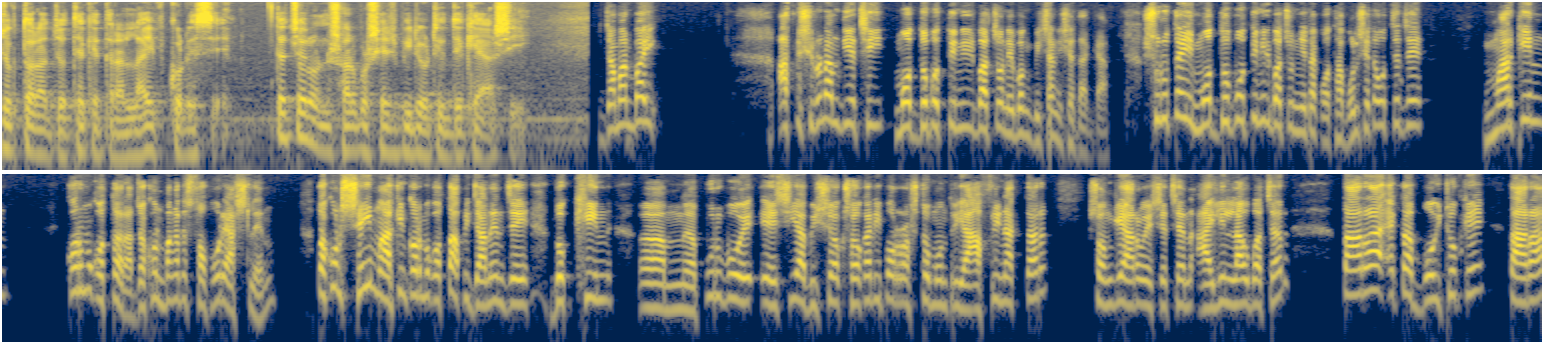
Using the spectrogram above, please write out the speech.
যুক্তরাজ্য থেকে তারা লাইভ করেছে। তো চলুন সর্বশেষ ভিডিওটি দেখে আসি। জামান ভাই, আজকে শিরোনাম দিয়েছি মধ্যবর্তী নির্বাচন এবং বিচার নিষেধাজ্ঞা। শুরুতেই মধ্যবর্তী নির্বাচন নিয়ে কথা বলি, সেটা হচ্ছে যে মার্কিন কর্মকর্তারা যখন বাংলাদেশ সফরে আসলেন, তখন সেই মার্কিন কর্মকর্তা আপনি জানেন যে দক্ষিণ পূর্ব এশিয়া বিষয়ক সহকারী পররাষ্ট্রমন্ত্রী আফরিন আক্তার, সঙ্গে আরও এসেছেন আইলিন লাউবাচার তারা একটা বৈঠকে তারা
